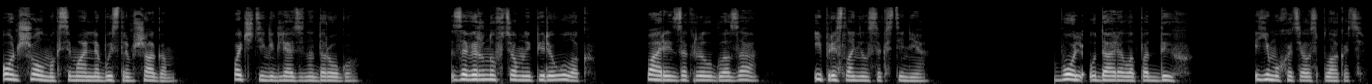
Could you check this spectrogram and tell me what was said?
Он шел максимально быстрым шагом, почти не глядя на дорогу. Завернув в темный переулок, парень закрыл глаза и прислонился к стене. Боль ударила под дых. Ему хотелось плакать.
